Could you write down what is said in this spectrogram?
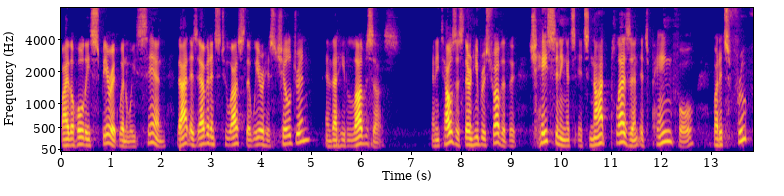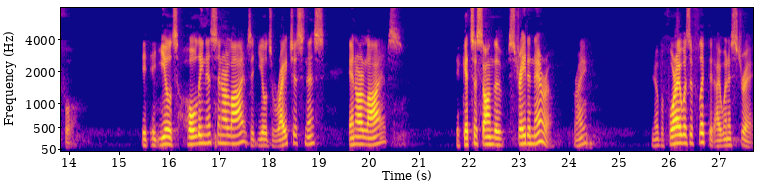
by the Holy Spirit when we sin, that is evidence to us that we are His children and that He loves us. And He tells us there in Hebrews 12 that the chastening, it's, it's not pleasant, it's painful, but it's fruitful. It, it yields holiness in our lives, it yields righteousness in our lives. It gets us on the straight and narrow, right? You know, before I was afflicted, I went astray,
